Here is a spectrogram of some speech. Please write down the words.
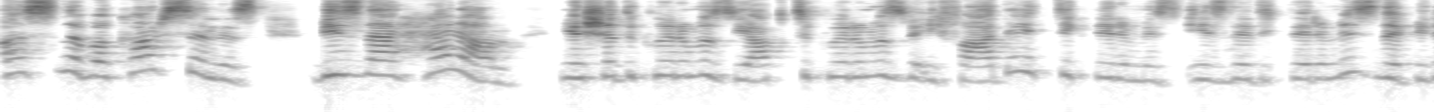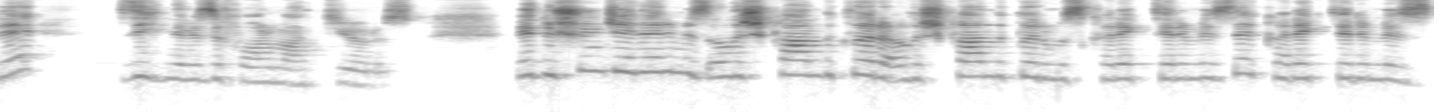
aslına bakarsanız bizler her an yaşadıklarımız, yaptıklarımız ve ifade ettiklerimiz, izlediklerimizle bile zihnimizi formatlıyoruz. Ve düşüncelerimiz alışkanlıklara, alışkanlıklarımız karakterimize, karakterimiz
